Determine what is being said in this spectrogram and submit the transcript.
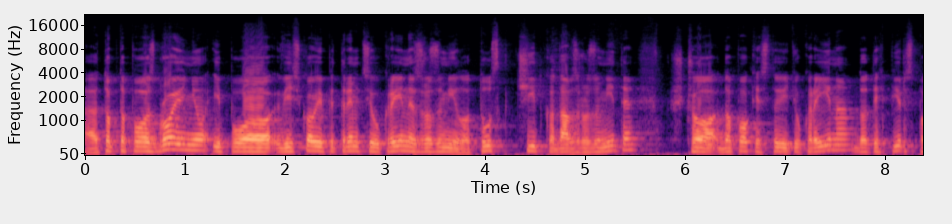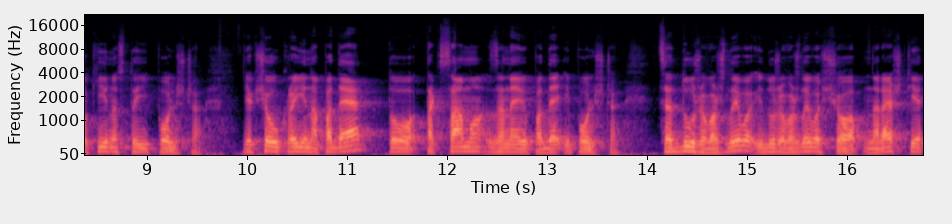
е, Тобто по озброєнню і по військовій підтримці України зрозуміло. Туск чітко дав зрозуміти, що допоки стоїть Україна, до тих пір спокійно стоїть Польща. Якщо Україна паде, то так само за нею паде і Польща. Це дуже важливо і дуже важливо, що нарешті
